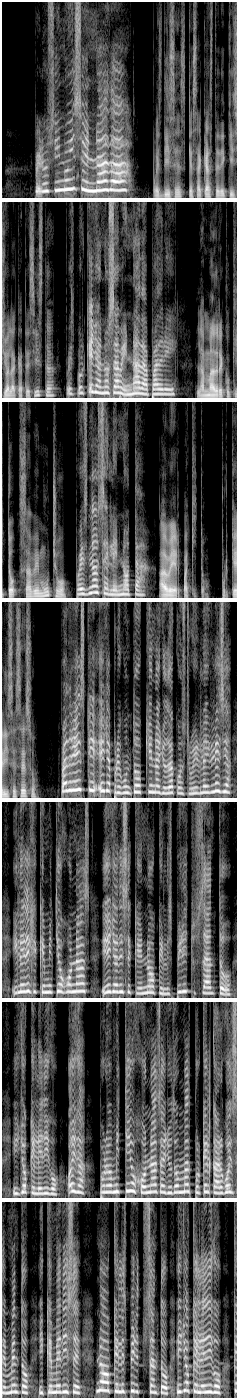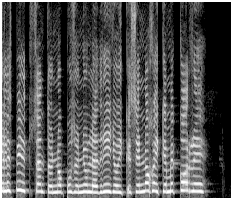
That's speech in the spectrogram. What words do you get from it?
Pero si no hice nada. Pues dices que sacaste de quicio a la catecista. Pues porque ella no sabe nada, padre. La madre Coquito sabe mucho. Pues no se le nota. A ver, Paquito, ¿por qué dices eso? Padre, es que ella preguntó quién ayudó a construir la iglesia y le dije que mi tío Jonás y ella dice que no, que el Espíritu Santo. Y yo que le digo, oiga, pero mi tío Jonás ayudó más porque él cargó el cemento y que me dice, no, que el Espíritu Santo. Y yo que le digo, que el Espíritu Santo no puso ni un ladrillo y que se enoja y que me corre.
